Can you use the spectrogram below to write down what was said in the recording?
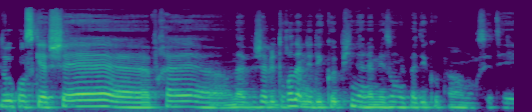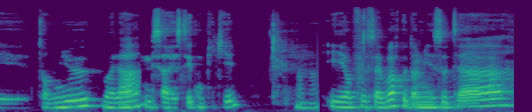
Donc on se cachait. Euh, après, euh, j'avais le droit d'amener des copines à la maison, mais pas des copains. Donc c'était tant mieux, voilà. Mais ça restait compliqué. Mhm. Et il faut savoir que dans le Minnesota,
